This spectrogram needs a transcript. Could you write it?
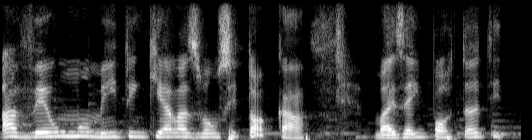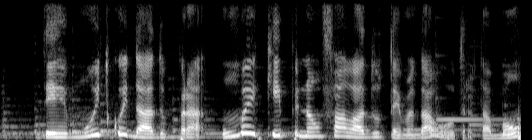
haver um momento em que elas vão se tocar. Mas é importante ter muito cuidado para uma equipe não falar do tema da outra, tá bom?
